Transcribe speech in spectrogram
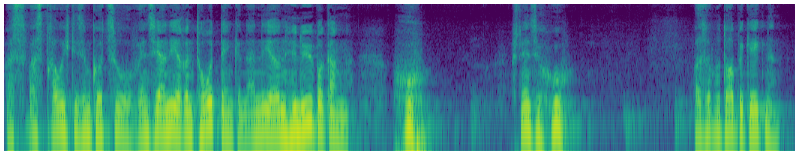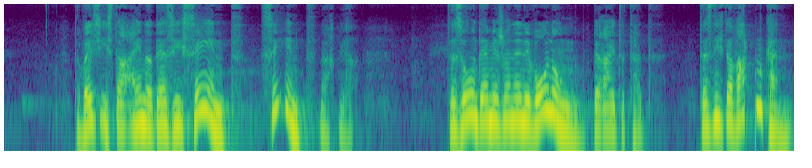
was, was traue ich diesem Gott zu? Wenn Sie an Ihren Tod denken, an Ihren Hinübergang, hu, stehen Sie, hu, was wird mir da begegnen? Der Welch ist da einer, der sich sehnt, sehnt nach mir. Der Sohn, der mir schon eine Wohnung bereitet hat, das nicht erwarten kann,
